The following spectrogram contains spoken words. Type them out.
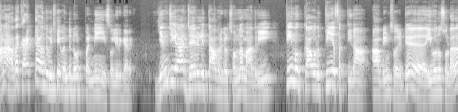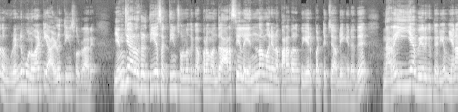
ஆனால் அதை கரெக்டாக வந்து விஜய் வந்து நோட் பண்ணி சொல்லியிருக்காரு. எம்ஜிஆர் ஜெயலலிதா அவர்கள் சொன்ன மாதிரி திமுக ஒரு தீய சக்தி தான் அப்படின்னு சொல்லிட்டு இவரும் சொல்கிறாரு அதை ரெண்டு மூணு வாட்டி அழுத்தியும் சொல்கிறாரு எம்ஜிஆர் அவர்கள் தீய சக்தின்னு சொன்னதுக்கு அப்புறம் வந்து அரசியலில் என்ன மாதிரியான பரபரப்பு ஏற்பட்டுச்சு அப்படிங்கிறது நிறைய பேருக்கு தெரியும். ஏன்னா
